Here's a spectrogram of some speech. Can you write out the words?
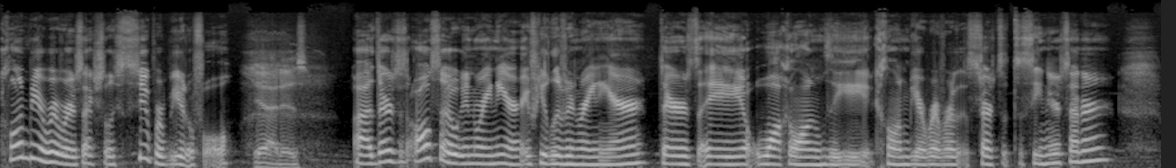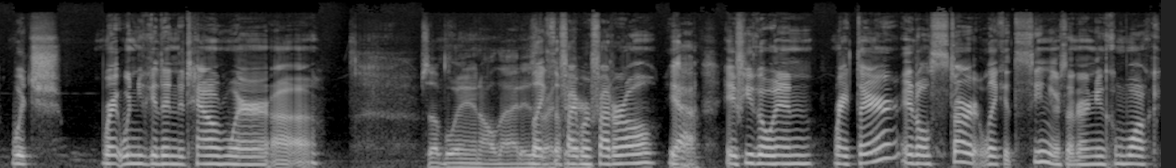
Columbia River is actually super beautiful. Yeah, it is. Uh, there's also in Rainier, if you live in Rainier, there's a walk along the Columbia River that starts at the Senior Center, which right when you get into town where uh, Subway and all that is like right the there. Fibre Federal, yeah. Yeah. If you go in right there, it'll start like at the Senior Center, and you can walk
